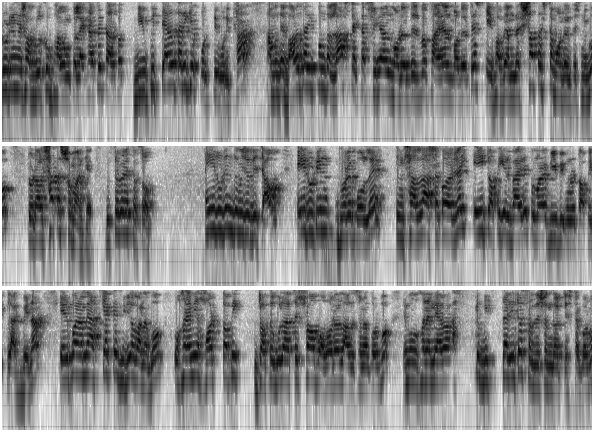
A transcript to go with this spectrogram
রুটিনে সবগুলো খুব ভালো মতো লেখা আছে। তারপর বিউপি তেরো তারিখে ভর্তি পরীক্ষা। আমাদের বারো তারিখ পর্যন্ত লাস্ট একটা ফিনাল মডেল টেস্ট বা ফাইনাল মডেল টেস্ট এইভাবে আমরা সাতাশটা মডেল টেস্ট নিব টোটাল সাতাশশো মার্কের বুঝতে পেরেছ? সব এই রুটিন তুমি যদি চাও, এই রুটিন ধরে পড়লে ইনশাল্লাহ আশা করা যায় এই টপিকের বাইরে তোমার বিউপি টপিক লাগবে না। এরপর আমি আজকে একটা ভিডিও বানাবো, ওখানে আমি হট টপিক যতগুলো আছে সব ওভারঅল আলোচনা করব এবং ওখানে আমি আরও আজকে বিস্তারিত সাজেশন দেওয়ার চেষ্টা করব।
